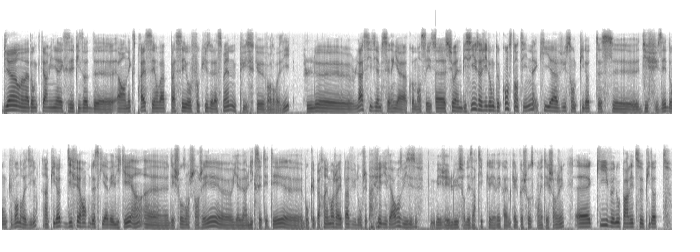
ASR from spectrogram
Bien, on en a donc terminé avec ces épisodes euh, en express et on va passer au focus de la semaine puisque vendredi, le, la sixième série a commencé euh, sur NBC. Il s'agit donc de Constantine qui a vu son pilote se diffuser donc vendredi. Un pilote différent de ce qui avait leaké. hein, euh, des choses ont changé. euh, il y a eu un leak cet été, bon que personnellement j'avais pas vu, donc j'ai pas vu les différences, mais j'ai lu sur des articles qu'il y avait quand même quelque chose qui ont été changés. Euh, qui veut nous parler de ce pilote?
